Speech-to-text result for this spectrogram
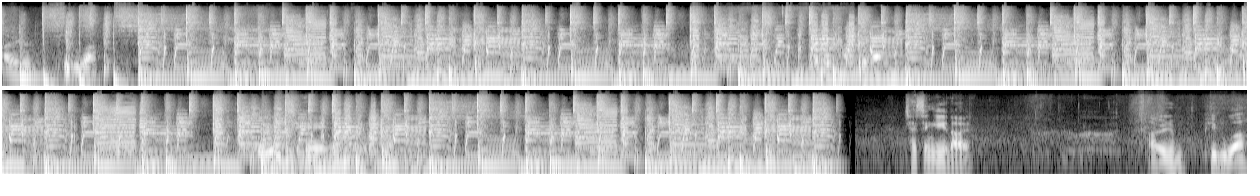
아, 요즘 피부가. 왜 이렇게. 잘생기게 나와요? 아, 요즘 피부가.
